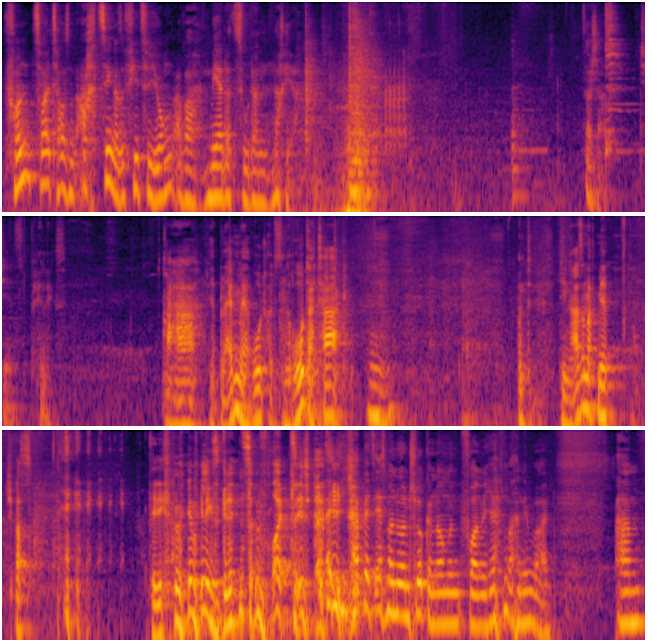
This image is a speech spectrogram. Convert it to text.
Von 2018, also viel zu jung, aber mehr dazu dann nachher. Sascha, cheers. Felix. Ah, wir bleiben bei Rot. Heute ist ein roter Tag. Und die Nase macht mir Spaß. Felix, Felix grinst und freut sich. Ich habe jetzt erstmal nur einen Schluck genommen und freue mich erstmal an dem Wein. Ähm,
